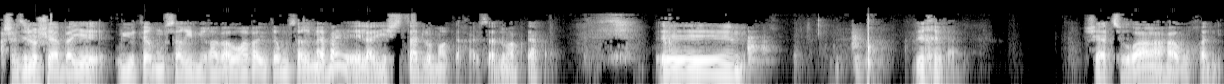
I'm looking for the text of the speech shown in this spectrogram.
עכשיו זה לא שאביי הוא יותר מוסרי מרבא או רבא יותר מוסרי מאביי, אלא יש צד לומר ככה, יש צד לומר ככה. וכיוון שהצורה הרוחנית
